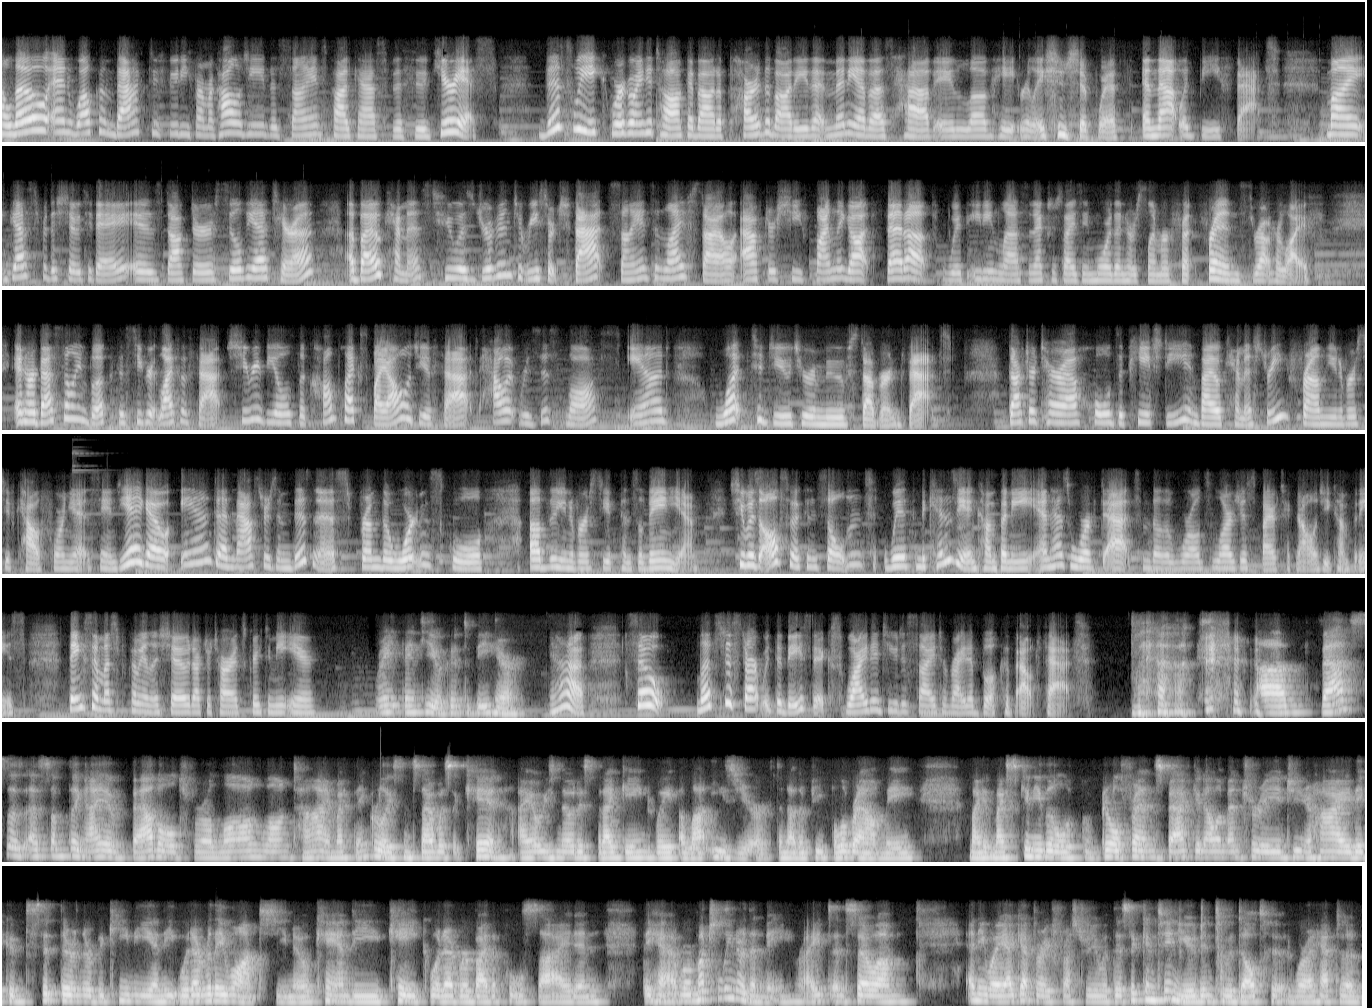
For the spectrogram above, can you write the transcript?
Hello, and welcome back to Foodie Pharmacology, the science podcast for the food curious. This week, we're going to talk about a part of the body that many of us have a love hate relationship with, and that would be fat. My guest for the show today is Dr. Sylvia Tara, a biochemist who was driven to research fat, science, and lifestyle after she finally got fed up with eating less and exercising more than her slimmer f- friends throughout her life. In her best selling book, The Secret Life of Fat, she reveals the complex biology of fat, how it resists loss, and what to do to remove stubborn fat. Dr. Tara holds a PhD in biochemistry from the University of California at San Diego and a master's in business from the Wharton School of the University of Pennsylvania. She was also a consultant with McKinsey and Company and has worked at some of the world's largest biotechnology companies. Thanks so much for coming on the show, Dr. Tara. It's great to meet you. Great, thank you. Good to be here. Yeah. So let's just start with the basics. Why did you decide to write a book about fat? um, that's a, a, something I have battled for a long, long time. I think really since I was a kid. I always noticed that I gained weight a lot easier than other people around me. My, my skinny little girlfriends back in elementary and junior high, they could sit there in their bikini and eat whatever they want, you know, candy, cake, whatever, by the poolside, and they had were much leaner than me, right? And so, um, anyway, I got very frustrated with this. It continued into adulthood where I had to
